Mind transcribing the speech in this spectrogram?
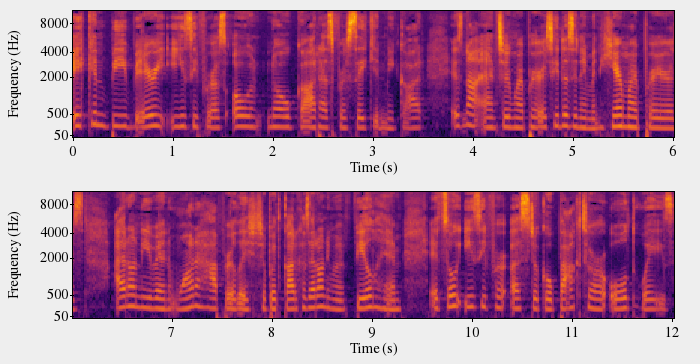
it can be very easy for us. Oh no, God has forsaken me. God is not answering my prayers. He doesn't even hear my prayers. I don't even want to have a relationship with God because I don't even feel Him. It's so easy for us to go back to our old ways.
